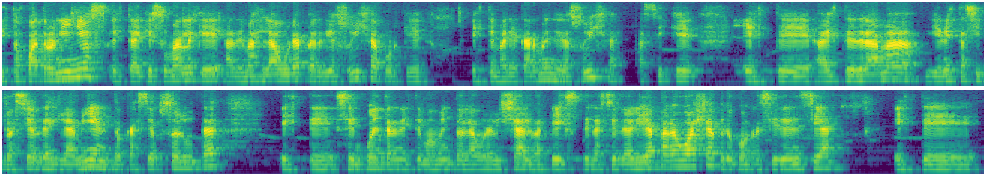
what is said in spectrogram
estos cuatro niños, este, hay que sumarle que además Laura perdió a su hija porque este, María Carmen era su hija, así que este, a este drama y en esta situación de aislamiento casi absoluta, este, se encuentra en este momento Laura Villalba, que es de nacionalidad paraguaya, pero con residencia este,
